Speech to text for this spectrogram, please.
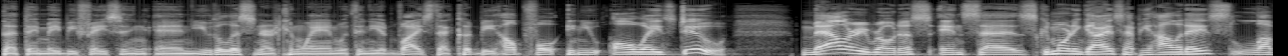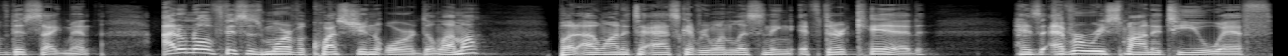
that they may be facing, and you, the listener, can weigh in with any advice that could be helpful, and you always do. Mallory wrote us and says, Good morning, guys. Happy holidays. Love this segment. I don't know if this is more of a question or a dilemma, but I wanted to ask everyone listening if their kid has ever responded to you with,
